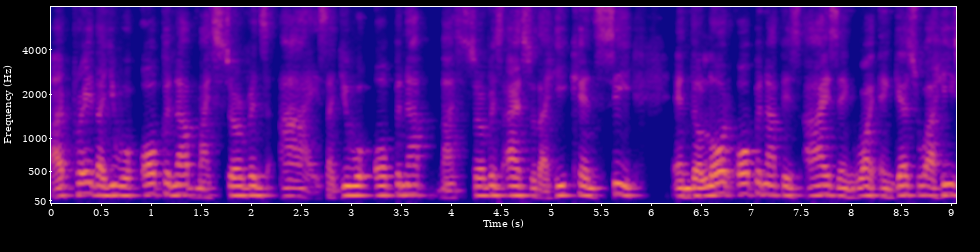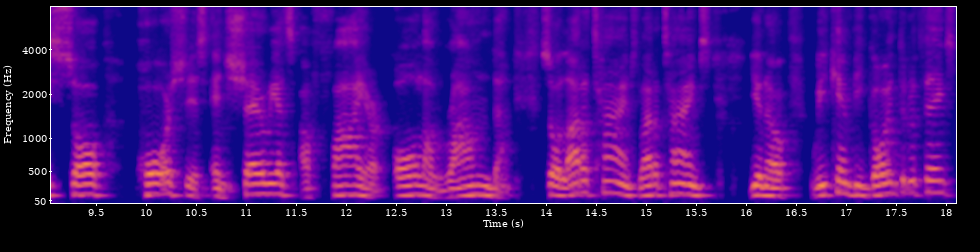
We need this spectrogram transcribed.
I pray that you will open up my servant's eyes, that you will open up my servant's eyes so that he can see. And the Lord opened up his eyes, and what? And guess what? He saw horses and chariots of fire all around them. So a lot of times, a lot of times, you know, we can be going through things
